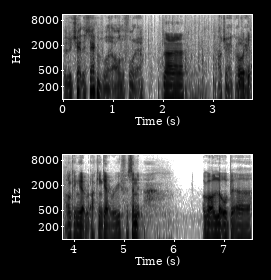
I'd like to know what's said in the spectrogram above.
Did we check the second floor, all the floor, yeah? No, no, no. I'll check. I'll check. can, I can get I can get roof, isn't it? I've got a little bit of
